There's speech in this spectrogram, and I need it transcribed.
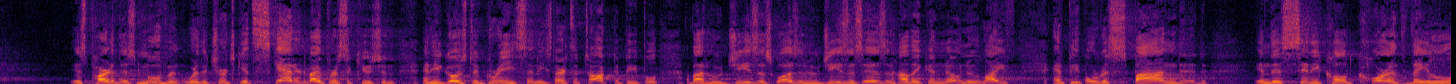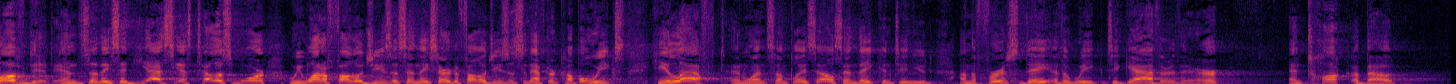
is part of this movement where the church gets scattered by persecution and he goes to Greece and he starts to talk to people about who Jesus was and who Jesus is and how they can know new life. And people responded in this city called Corinth. They loved it. And so they said, Yes, yes, tell us more. We want to follow Jesus. And they started to follow Jesus. And after a couple weeks, he left and went someplace else. And they continued on the first day of the week to gather there and talk about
